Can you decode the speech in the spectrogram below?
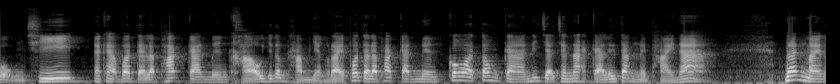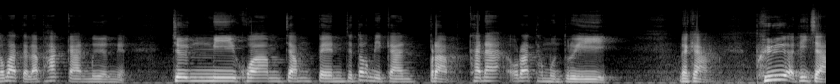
บ่งชี้นะครับว่าแต่ละพักการเมืองเขาจะต้องทำอย่างไร เพราะแต่ละพักการเมืองก็ต้องการที่จะชนะการเลือกตั้งในภายหน้า นั่นหมายความว่าแต่ละพักการเมืองเนี่ยจึงมีความจำเป็นจะต้องมีการปรับคณะรัฐมนตรีนะครับเพื่อที่จะ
